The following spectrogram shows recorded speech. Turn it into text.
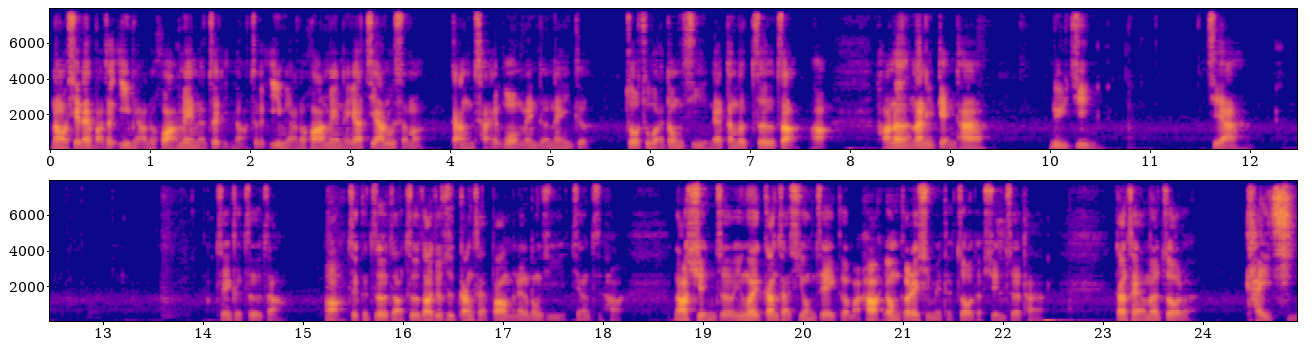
那我现在把这个疫苗的画面呢，这里啊，这个疫苗的画面呢，要加入什么？刚才我们的那一个做出来东西来当做遮罩啊。好呢，那你点它滤镜加这个遮罩啊，这个遮罩遮罩就是刚才把我们那个东西这样子哈。然后选择，因为刚才是用这个嘛哈，用 Gradient 做的，选择它。刚才有没有做了？开启。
